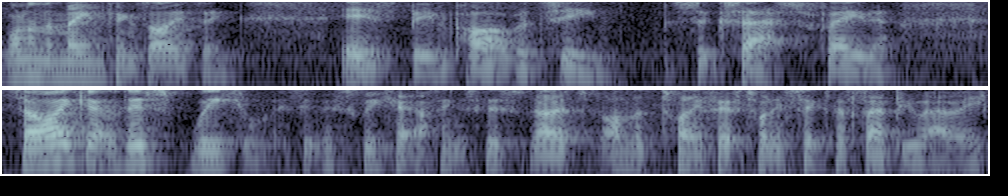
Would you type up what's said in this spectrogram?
One of the main things I think is being part of a team, success, failure. So I get this week. Is it this weekend? I think it's this uh, on the twenty fifth, twenty sixth of February.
